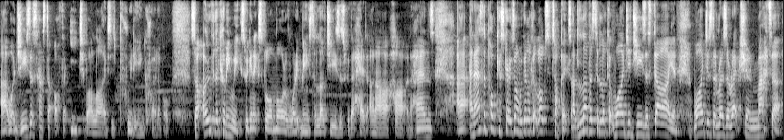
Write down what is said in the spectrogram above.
Uh, what Jesus has to offer each of our lives is pretty incredible. So, over the coming weeks, we're going to explore more of what it means to love Jesus with our head and our heart and hands. Uh, and as the podcast goes on, we're going to look at lots of topics. I'd love us to look at why did Jesus die and why does the resurrection matter?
